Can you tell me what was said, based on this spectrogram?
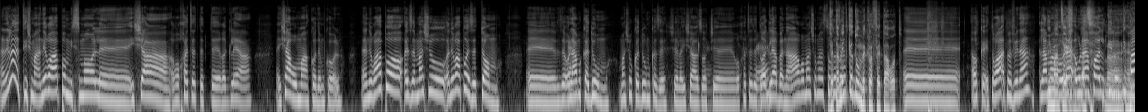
אני לא יודעת, תשמע, אני רואה פה משמאל אה, אישה רוחצת את אה, רגליה, אישה ערומה קודם כל. אני רואה פה איזה משהו, אני רואה פה איזה תום. אה, זה עולם קדום, משהו קדום כזה של האישה הזאת שרוחצת את כן. רגליה בנהר או משהו מהסוג זה הזה. תמיד קדום בקלפי טארות. אה, אוקיי, את רואה, את מבינה? מה למה הוא לא- לא לא, יכול, לא, כאילו, אין. טיפה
